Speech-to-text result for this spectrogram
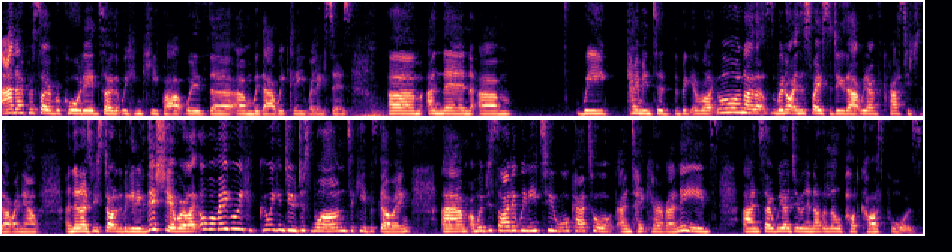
an episode recorded so that we can keep up with, uh, um, with our weekly releases. Um, and then we came into the we're like, oh no, that's we're not in the space to do that. We don't have the capacity to do that right now. And then as we started the beginning of this year, we are like, oh well, maybe we can we can do just one to keep us going. Um, and we've decided we need to walk our talk and take care of our needs. And so we are doing another little podcast pause.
